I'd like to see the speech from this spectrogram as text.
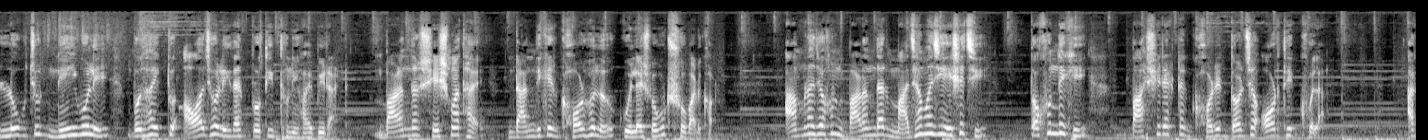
লোকজন নেই বলেই বোধহয় একটু আওয়াজ হলেই তার প্রতিধ্বনি হয় বিরাট। বারান্দার শেষ মাথায় ডান দিকের ঘর হলো কৈলাসবাবুর শোবার ঘর। আমরা যখন বারান্দার মাঝামাঝি এসেছি, তখন দেখি পাশের একটা ঘরের দরজা অর্ধেক খোলা। আর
